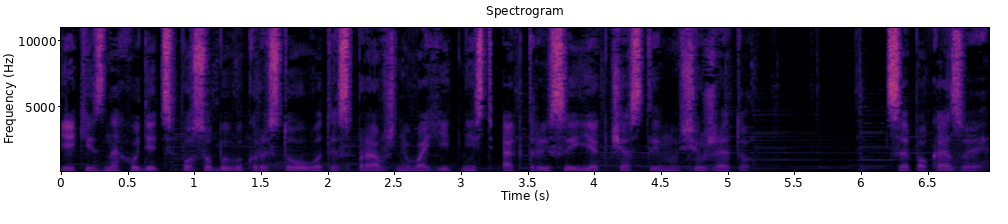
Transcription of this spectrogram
які знаходять способи використовувати справжню вагітність актриси як частину сюжету. Це показує,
